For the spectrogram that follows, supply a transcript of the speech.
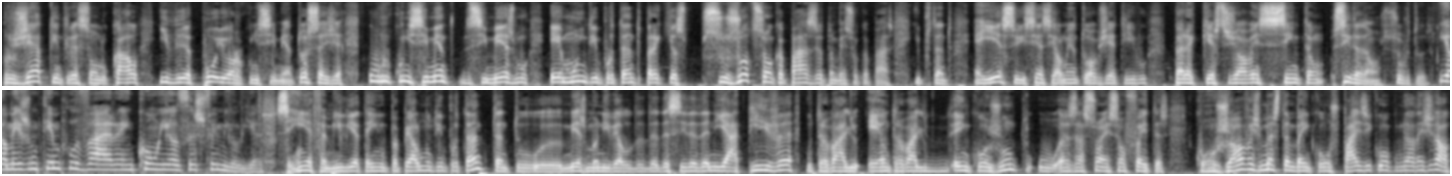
Projeto de Integração Local e de Apoio ao Reconhecimento. Ou seja, o reconhecimento de si mesmo é muito importante para que eles, se os outros são capazes, eu também sou capaz. E, portanto, é esse essencialmente o objetivo para que estes jovens se sintam cidadãos, sobretudo. E ao mesmo tempo levarem com eles as famílias. Sim, a família tem um papel muito importante, portanto, eh, mesmo a nível da cidadania ativa, o trabalho é um trabalho em conjunto, as ações são feitas com os jovens, mas também com os pais e com a comunidade em geral.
